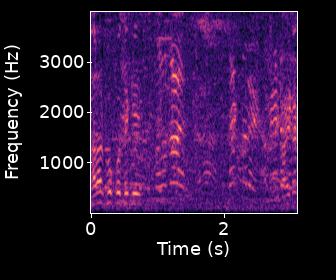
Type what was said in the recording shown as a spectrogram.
থানার পক্ষ থেকে। গাড়িটা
